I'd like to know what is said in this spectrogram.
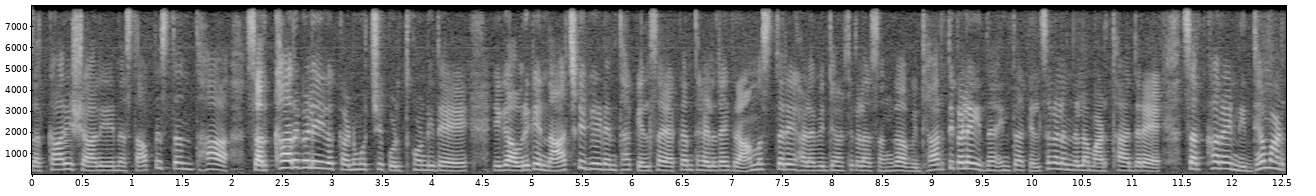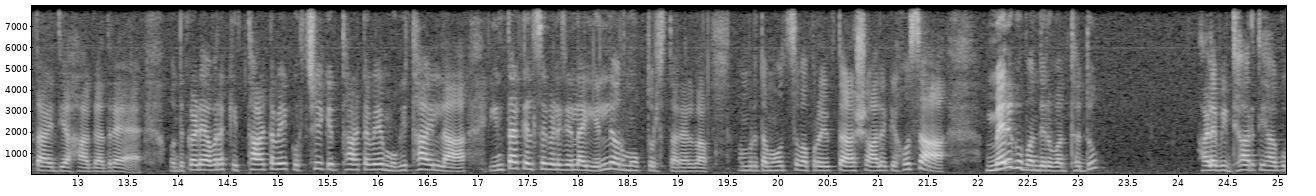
ಸರ್ಕಾರಿ ಶಾಲೆಯನ್ನು ಸ್ಥಾಪಿಸಿದಂತಹ ಸರ್ಕಾರಗಳೇ ಈಗ ಕಣ್ಮುಚ್ಚಿ ಕುಳಿತುಕೊಂಡಿದೆ. ಈಗ ಅವರಿಗೆ ನಾಚಿಕೆಗೇಡಂತಹ ಕೆಲಸ ಯಾಕಂತ ಹೇಳಿದ್ರೆ ಗ್ರಾಮಸ್ಥರೇ ಹಳೆ ವಿದ್ಯಾರ್ಥಿಗಳ ಸಂಘ ವಿದ್ಯಾರ್ಥಿಗಳೇ ಇದ್ದ ಇಂಥ ಕೆಲಸಗಳನ್ನೆಲ್ಲ ಮಾಡ್ತಾ ಇದ್ದಾರೆ, ಸರ್ಕಾರ ನಿದ್ದೆ ಮಾಡ್ತಾ ಇದೆಯಾ ಹಾಗಾದ್ರೆ? ಒಂದು ಕಡೆ ಅವರ ಕಿತ್ತಾಟವೇ, ಕುರ್ಚಿ ಕಿತ್ತಾಟವೇ ಮುಗಿತಾ ಇಲ್ಲ. ಇಂಥ ಕೆಲಸಗಳಿಗೆಲ್ಲ ಎಲ್ಲಿ ಅವ್ರು ಮೂಗು ತೋರಿಸ್ತಾರೆ ಅಲ್ವಾ? ಅಮೃತ ಮಹೋತ್ಸವ ಪ್ರಯುಕ್ತ ಶಾಲೆಗೆ ಹೊಸ ಮೆರುಗು ಬಂದಿರುವಂಥದ್ದು. ಹಳೆ ವಿದ್ಯಾರ್ಥಿ ಹಾಗೂ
